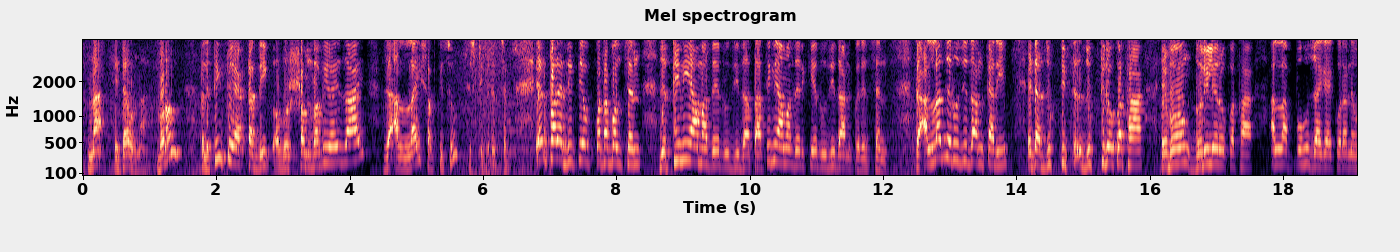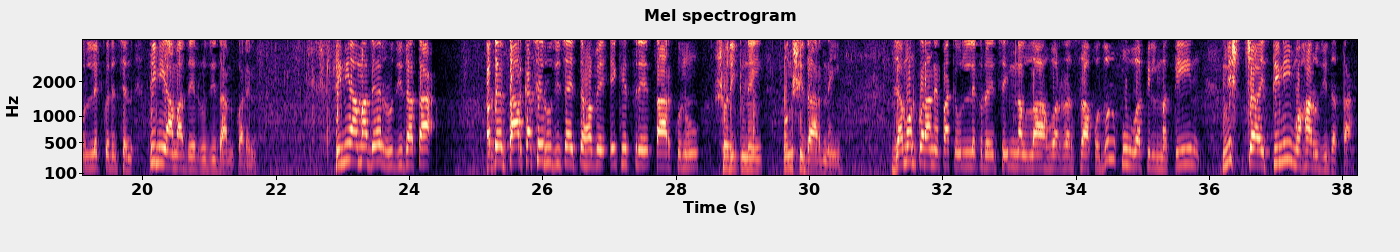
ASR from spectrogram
না, এটাও না। বরং তাহলে তৃতীয় একটা দিক অবশ্যম্ভাবী হয়ে যায় যে আল্লাহ সবকিছু সৃষ্টি করেছেন। এরপরে দ্বিতীয় কথা বলছেন যে তিনি আমাদের রুজিদাতা, তিনি আমাদেরকে রুজি দান করেছেন। তা আল্লাহ যে রুজি দানকারী, এটা যুক্তি, যুক্তিরও কথা এবং দলিলেরও কথা। আল্লাহ বহু জায়গায় কোরআনে উল্লেখ করেছেন, তিনি আমাদের রুজি দান করেন। তিনি আমাদের রুজিদাতা, অতএব তার কাছে রুজি চাইতে হবে, এক্ষেত্রে তার কোনো শরিক নেই, অংশীদার নেই। যেমন কোরআনে পাকে উল্লেখ রয়েছে মাতিন। নিশ্চয় তিনি মহারুজিদাতা।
